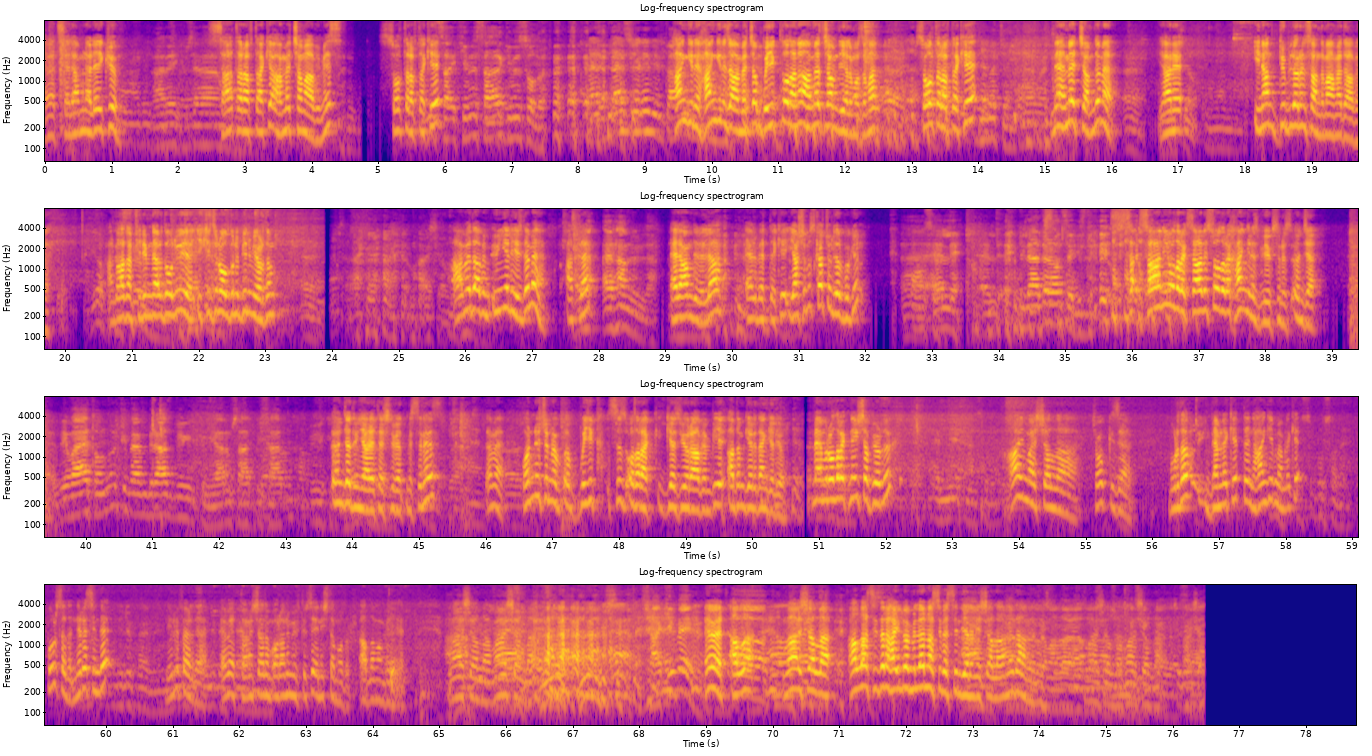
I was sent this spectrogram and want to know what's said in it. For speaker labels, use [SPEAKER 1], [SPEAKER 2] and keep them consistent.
[SPEAKER 1] Evet selamün aleyküm.
[SPEAKER 2] Aleykümselam.
[SPEAKER 1] Sağ taraftaki Ahmet Çam abimiz. Sol taraftaki
[SPEAKER 2] kimin sağı kimin solu.
[SPEAKER 3] Ben, ben söylemeyeyim. tamam.
[SPEAKER 1] hangini hanginiz Ahmet Çam? Bıyıklı olanı Ahmet Çam diyelim o zaman. Sol taraftaki Mehmet Çam değil mi? Yani inan dublörün sandım Ahmet abi.
[SPEAKER 2] Yok,
[SPEAKER 1] Hani bazen filmlerde oluyor ya ikizin olduğunu bilmiyordum.
[SPEAKER 2] Maşallah.
[SPEAKER 1] Ahmet abim Ünyeliyiz değil mi? Aslen.
[SPEAKER 2] El- Elhamdülillah.
[SPEAKER 1] Elhamdülillah. Elbette ki. Yaşımız kaç oluyor bugün?
[SPEAKER 2] Ee, 50. 50. Bilader 18'de.
[SPEAKER 1] Sa- sani olarak, salisi olarak hanginiz büyüksünüz önce?
[SPEAKER 2] Rivayet olunur ki ben biraz büyüktüm. Yarım saat, bir saat büyüktüm.
[SPEAKER 1] Önce dünyaya teşrif etmişsiniz. Değil mi? Onun için mi bıyıksız olarak geziyor abim? Bir adım geriden geliyor. Memur olarak ne iş yapıyorduk?
[SPEAKER 3] Emniyet mensubu.
[SPEAKER 1] Ay maşallah. Çok güzel. Burada memlekette hangi memleket?
[SPEAKER 3] Bursa'da.
[SPEAKER 1] Bursa'da. Neresinde?
[SPEAKER 3] Nilüfer'de.
[SPEAKER 1] Nilüfer'de.
[SPEAKER 3] Seni
[SPEAKER 1] Evet tanışalım. Oranın müftüsü eniştem olur. Ablamın beyi. Maşallah maşallah.
[SPEAKER 2] Şakir Bey mi?
[SPEAKER 1] Evet Allah maşallah. Allah sizlere hayırlı ömürler nasip etsin diyelim inşallah Ahmet abi.
[SPEAKER 2] Allah razı olsun.
[SPEAKER 1] Maşallah maşallah. maşallah.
